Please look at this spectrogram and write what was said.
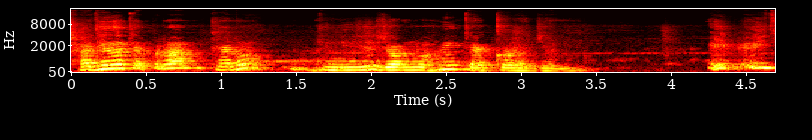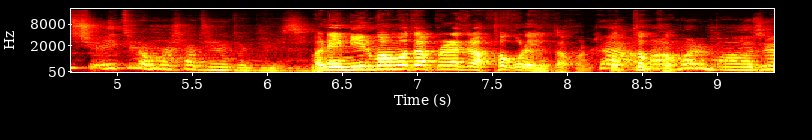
স্বাধীনতা পেলাম কেন? নিজের জন্মভূমি ত্যাগ করার জন্য। এই এই এই তো আমরা স্বাধীনতা পেয়েছি মানে নির্মমতা আপনারা লক্ষ্য করেছেন তখন হ্যাঁ, আমার মা যা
